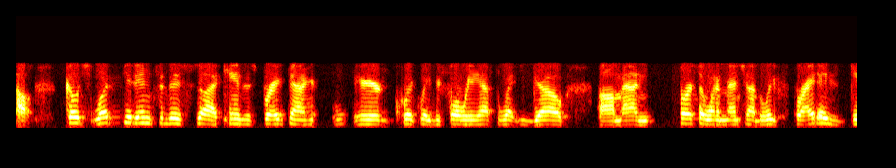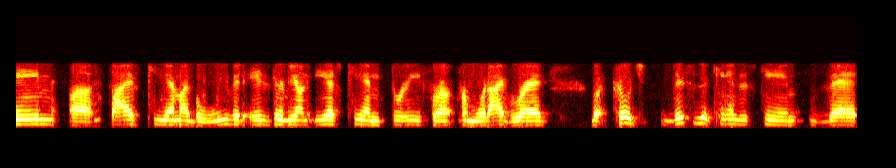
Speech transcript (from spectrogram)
Oh, Coach, let's get into this uh, Kansas breakdown here quickly before we have to let you go. Um, and first, I want to mention, I believe Friday's game, uh, 5 p.m. I believe it is going to be on E ESPN three from from what I've read. But Coach, this is a Kansas team that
